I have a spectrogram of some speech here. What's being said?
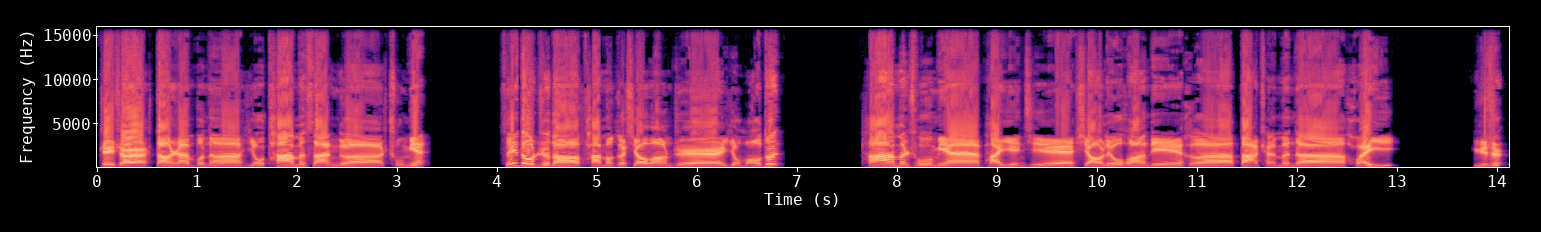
这事儿当然不能由他们三个出面，谁都知道他们和萧望之有矛盾。他们出面，怕引起小刘皇帝和大臣们的怀疑，于是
